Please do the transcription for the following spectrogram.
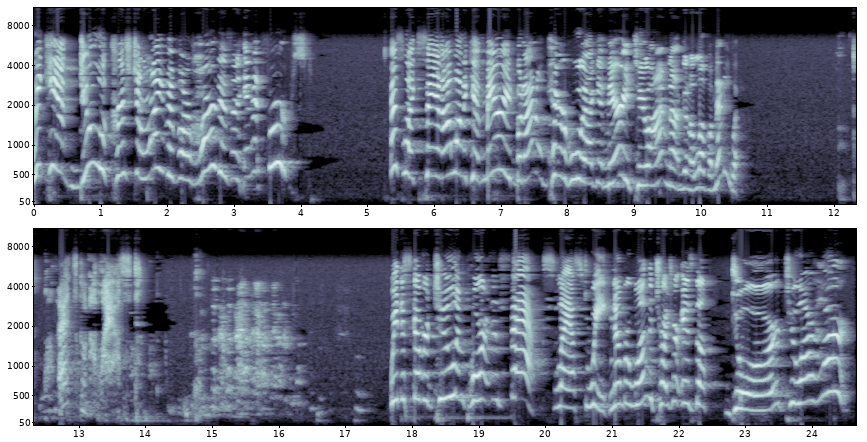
We can't do a Christian life if our heart isn't in it first. That's like saying, I want to get married, but I don't care who I get married to. I'm not going to love them anyway. Well, that's going to last. we discovered two important facts last week. Number one, the treasure is the door to our heart.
